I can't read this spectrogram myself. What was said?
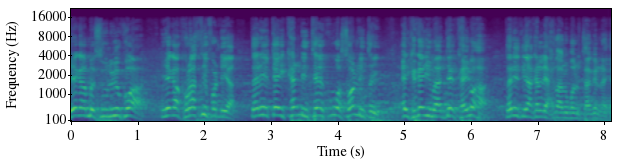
Iyagaa mas'uuliyiin ku ah. Iyagaa kuraastii fadhiya. Dariiqay ka dhinteen kuwa soo dhintay. Ay kaga yimaadeen kaymaha. Dariiqiyaa ka leexdaan ubaanu taagannahay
